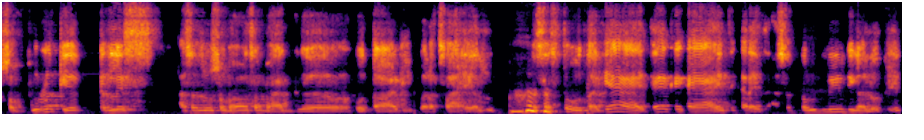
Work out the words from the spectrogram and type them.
संपूर्ण केअरलेस असा जो स्वभावाचा भाग होता आणि बराचसा आहे अजून तसाच तो होता की "आहे, काय काय काय आहे ते करायचं. असं करून मी निघालो होते.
